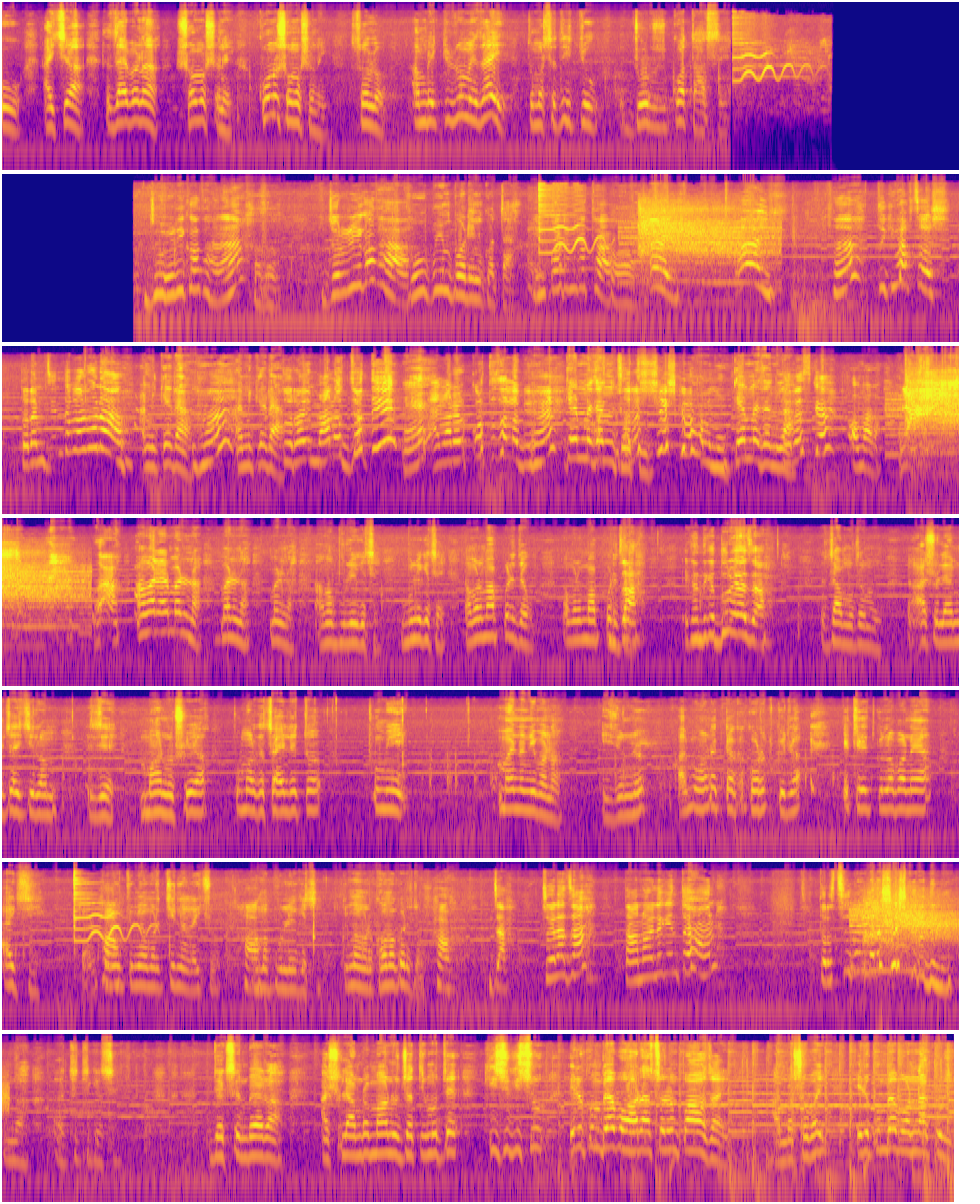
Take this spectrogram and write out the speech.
আচ্ছা যাইবে না সমস্যা নেই কোনো সমস্যা নেই। চলো আমরা একটু রুমে যাই তোমার সাথে একটু জরুরি কথা আছে। জরুরি কথা না? জরুরি কথা? খুব ইম্পর্টেন্ট কথা। ইম্পর্টেন্ট কথা? এই এই হ্যাঁ? তুই কি ভাবছস? তোর আমি চিনতে পারব না? আমি কেডা? হ্যাঁ? আমি কেডা? তোর এই মানব জাতি? হ্যাঁ? আমার আর কত জ্বালাবি হ্যাঁ? কেমনে জানো তোরা শেষ করে ফেলামু কেমনে জানলা আজকে? ও আমার আর মারো না মারো না মারো না আমার ভুলে গেছে ভুলে গেছে। আমার মাফ করে দাও আমার মাফ করে যা এখান থেকে দূরে যা। যাব যাব আসলে আমি চাইছিলাম যে মানুষ হইয়া তোমার কাছে চাইলে তো তুমি মাইনা নিবা না। এই জন্য আমি অনেক টাকা খরচ করে এই ট্রেডগুলো বানায় আইছি। তারপরে তুমি আমার চিনে লাইছো হ্যাঁ। আমার ভুলে গেছে। তুমি আমার ক্ষমা করে দাও। হ্যাঁ যা চলে যা তা নইলে কিন্তু এখন তোর ছেলে শেষ করে দিবি। না আচ্ছা ঠিক আছে। দেখছেন ভাইরা আসলে আমরা মানুষ জাতির মধ্যে কিছু কিছু এরকম ব্যবহার আচরণ পাওয়া যায়। আমরা সবাই এরকম ব্যবহার না করি।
